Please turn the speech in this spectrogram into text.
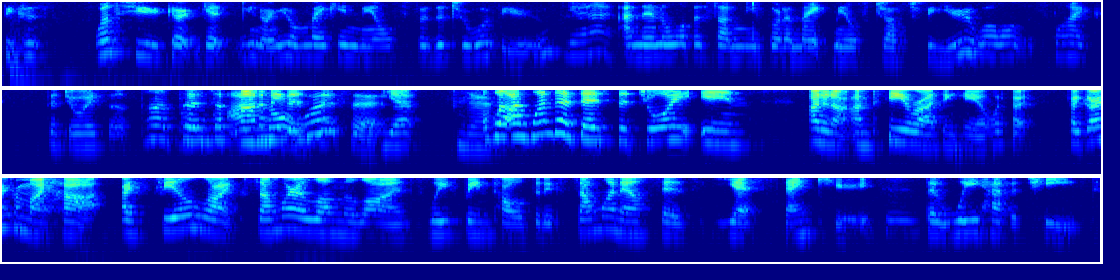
because once you go get, you know, you're making meals for the two of you, Yeah. and then all of a sudden you've got to make meals just for you. Well, it's like The joys of. Uh, well, there's a I'm part of me not that worth says. it. Yeah. Yeah. Well, I wonder. There's the joy in. I don't know. I'm theorizing here. What if I, if I go from my heart? I feel like somewhere along the lines we've been told that if someone else says yes, thank you, Mm. that we have achieved.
